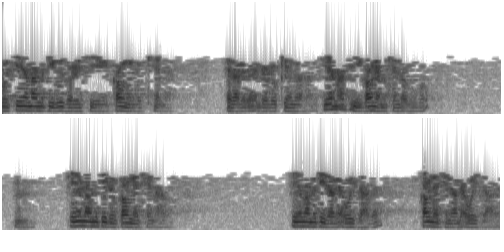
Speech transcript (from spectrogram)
ကိုရှင်းရမှမကြည့်ဘူးဆိုလို့ရှိရင်ကောင်းတယ်လို့ထင်တယ်အဲ့ဒါလည်းပဲအလိုလိုကင်းသွားတာရှင်းရမှကြည့်ကောင်းတယ်မထင်တော့ဘူးပေါ့ဟွန်းရှင်းရမှမကြည့်လို့ကောင်းတယ်ထင်တာပေါ့ ရှင်းရမှမကြည့်တာလည်းအဝိဇ္ဇာပဲကောင်းတယ်ထင်တာလည်းအဝိဇ္ဇာပဲ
